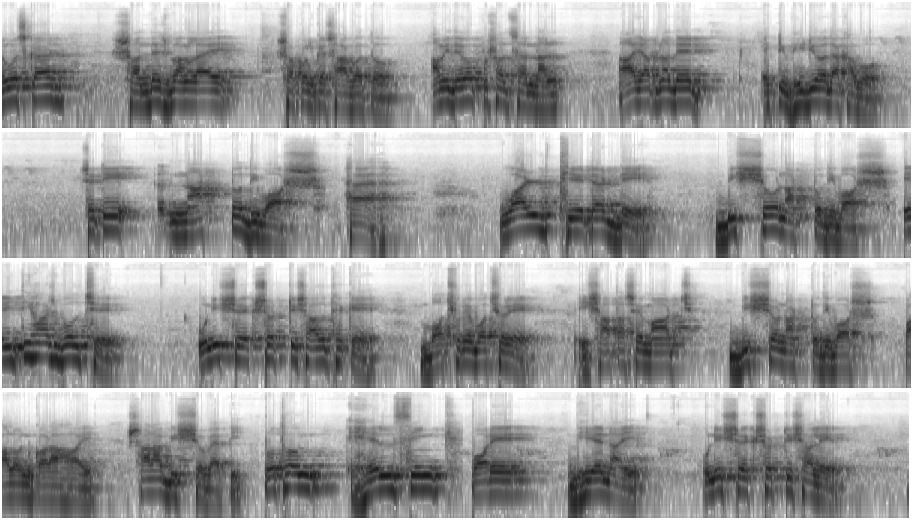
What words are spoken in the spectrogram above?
নমস্কার, সন্দেশ বাংলায় সকলকে স্বাগত। আমি দেবপ্রসাদ সান্যাল। আজ আপনাদের একটি ভিডিও দেখাবো। সেটি নাট্য দিবস। হ্যাঁ ওয়ার্ল্ড থিয়েটার ডে বিশ্ব নাট্য দিবস। এর ইতিহাস বলছে, উনিশশো একষট্টি সাল থেকে বছরে বছরে এই সাতাশে মার্চ বিশ্ব নাট্য দিবস পালন করা হয়। সারা বিশ্বব্যাপী। প্রথম হেলসিঙ্ক পরে ভিয়েনায় উনিশশো একষট্টি সালে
